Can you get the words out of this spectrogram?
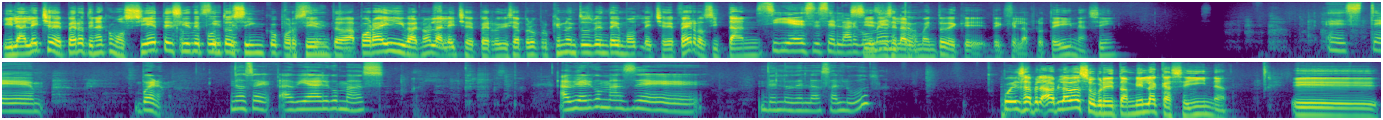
Y la leche de perro tenía como 7, 7.5%. Ah, por ahí iba, ¿no? La leche de perro. Y decía, pero ¿por qué no entonces vendemos leche de perro si tan... Si ese es el argumento. Si ese es el argumento de que, de que la proteína, sí. Este... Bueno, no sé, había algo más. Había algo más de de lo de la salud? Pues hablaba sobre también la caseína. Eh,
